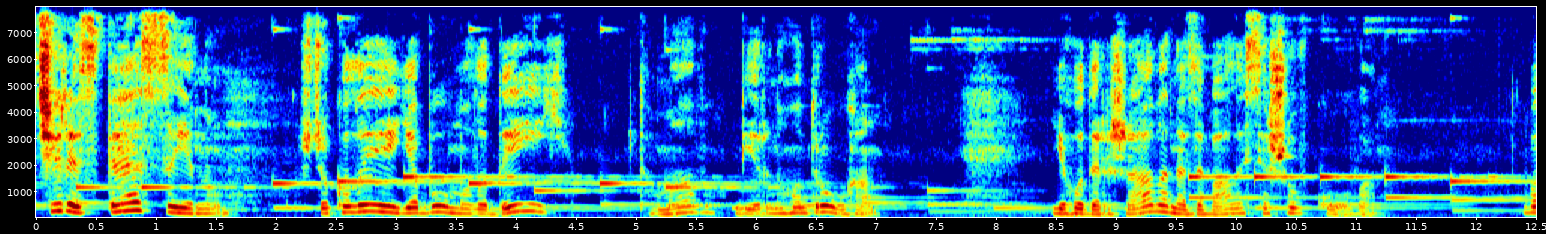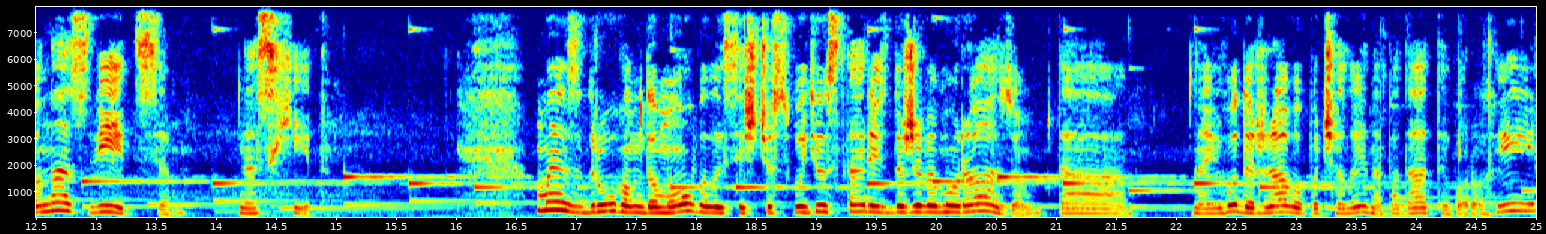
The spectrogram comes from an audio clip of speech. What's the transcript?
через те, сину, що коли я був молодий, то мав вірного друга. Його держава називалася Шовкова. Вона звідси, на схід. Ми з другом домовилися, що свою старість доживемо разом, та на його державу почали нападати вороги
